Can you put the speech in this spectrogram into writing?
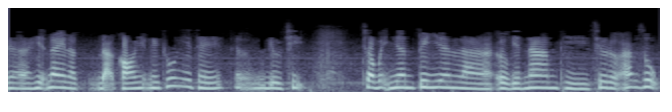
à, hiện nay là đã có những cái thuốc như thế ừ, điều trị cho bệnh nhân. Tuy nhiên là ở Việt Nam thì chưa được áp dụng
